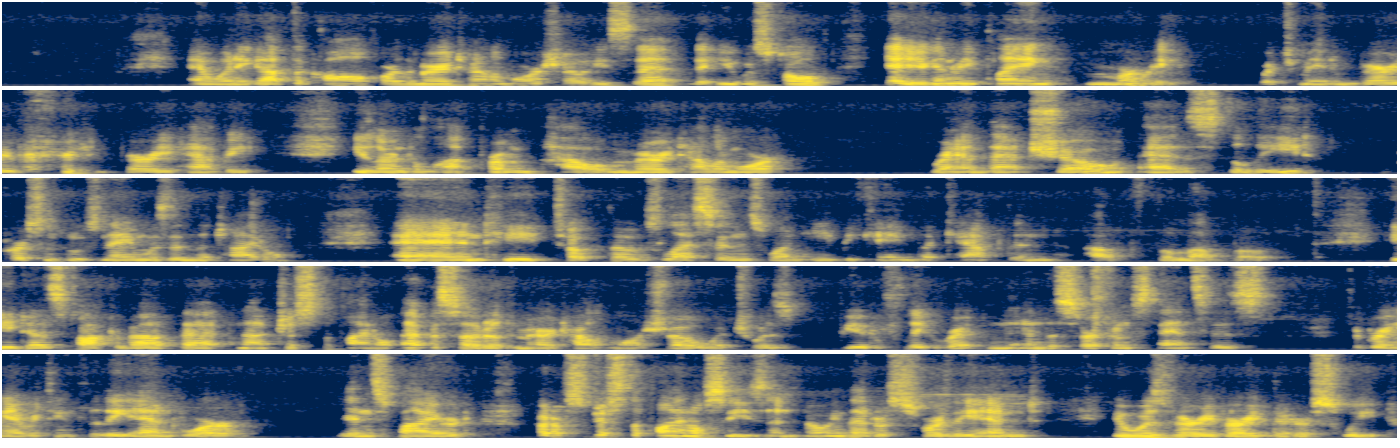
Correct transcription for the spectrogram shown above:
And when he got the call for the Mary Tyler Moore show, he said that he was told, Yeah, you're going to be playing Murray, which made him very, very, very happy. He learned a lot from how Mary Tyler Moore ran that show as the lead, the person whose name was in the title. And he took those lessons when he became the captain of the Love Boat. He does talk about that, not just the final episode of the Mary Tyler Moore show, which was beautifully written, and the circumstances to bring everything to the end were inspired, but also just the final season, knowing that it was for the end, it was very, very bittersweet.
